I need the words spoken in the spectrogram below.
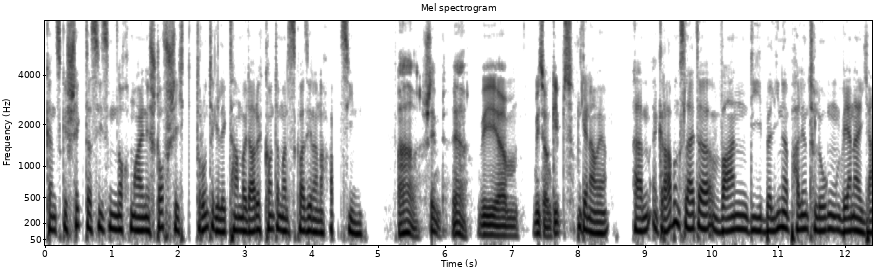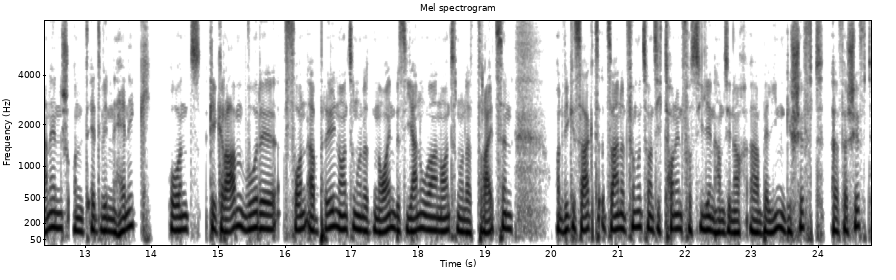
ganz geschickt, dass sie es nochmal eine Stoffschicht drunter gelegt haben, weil dadurch konnte man das quasi danach abziehen. Ah, stimmt, ja. Wie, ähm, wie so ein Gips. Genau, ja. Ähm, Grabungsleiter waren die Berliner Paläontologen Werner Jannensch und Edwin Hennig und gegraben wurde von April 1909 bis Januar 1913. Und wie gesagt, 225 Tonnen Fossilien haben sie nach äh, Berlin geschifft, äh, verschifft.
